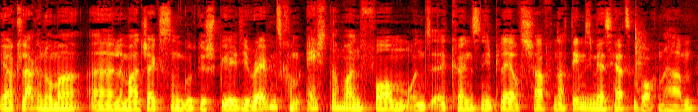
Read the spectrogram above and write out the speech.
Ja, klare Nummer. Äh, Lamar Jackson gut gespielt. Die Ravens kommen echt nochmal in Form und äh, können es in die Playoffs schaffen, nachdem sie mir das Herz gebrochen haben.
